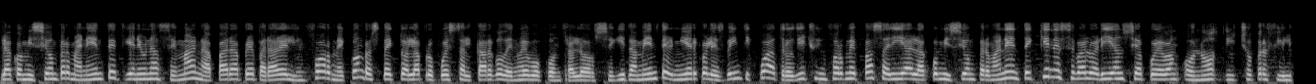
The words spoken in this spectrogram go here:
La comisión permanente tiene una semana para preparar el informe con respecto a la propuesta al cargo de nuevo Contralor. Seguidamente, el miércoles 24, dicho informe pasaría a la comisión permanente, quienes evaluarían si aprueban o no dicho perfil.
